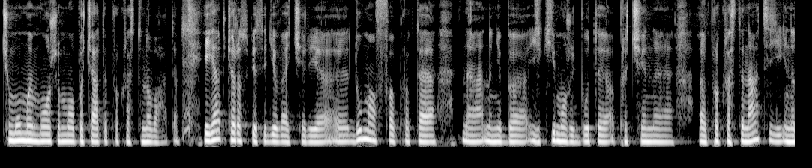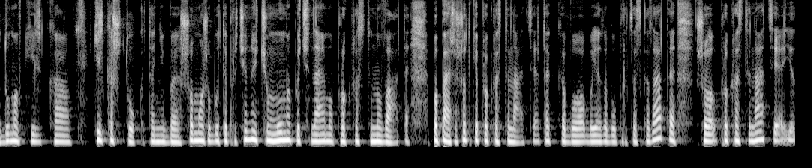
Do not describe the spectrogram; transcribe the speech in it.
чому ми можемо почати прокрастинувати. І я вчора собі сидів ввечері, е, думав про те, е, ну ніби які можуть бути причини е, прокрастинації, і надумав кілька, кілька штук. Та ніби що може бути причиною, чому ми починаємо прокрастинувати. По-перше, що таке прокрастинація? Так, бо, бо я забув про це сказати. Що прокрастинація, я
